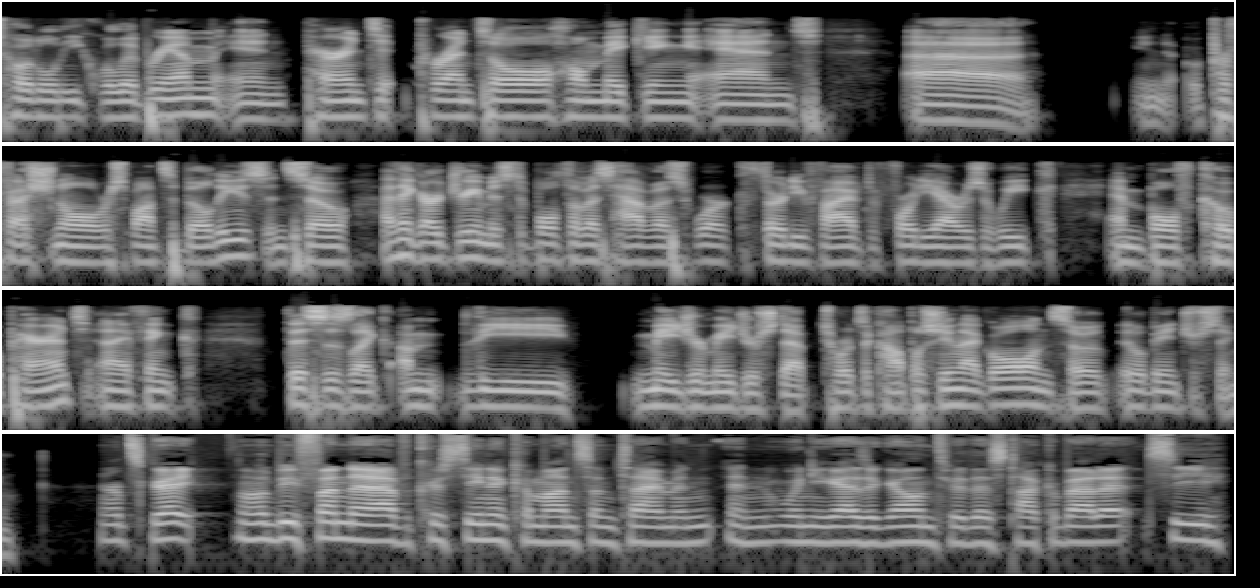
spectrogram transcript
total equilibrium in parent parental homemaking and uh, you know professional responsibilities and so i think our dream is to both of us have us work 35 to 40 hours a week and both co-parent and i think this is like um, the major major step towards accomplishing that goal and so it'll be interesting That's great. Well, it'd be fun to have Christina come on sometime, and and when you guys are going through this, talk about it. See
